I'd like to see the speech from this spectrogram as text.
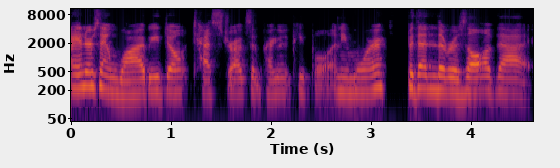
I understand why we don't test drugs in pregnant people anymore, but then the result of that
